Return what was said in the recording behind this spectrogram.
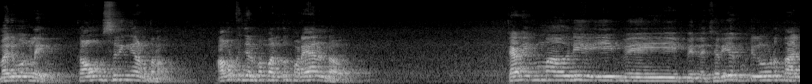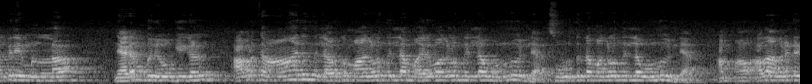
മരുമകളെയും കൗൺസിലിംഗ് നടത്തണം. അവർക്ക് ചിലപ്പോൾ പലതും പറയാനുണ്ടാവും. കാരണം ഇമ്മാതിരി ഈ പിന്നെ ചെറിയ കുട്ടികളോട് താല്പര്യമുള്ള ഞരമ്പ് രോഗികൾ അവർക്ക് ആരുന്നില്ല അവർക്ക് മകളൊന്നുമില്ല മരുമകളൊന്നുമില്ല ഒന്നുമില്ല സുഹൃത്തിന്റെ മകളൊന്നുമില്ല ഒന്നുമില്ല. അത് അവരുടെ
